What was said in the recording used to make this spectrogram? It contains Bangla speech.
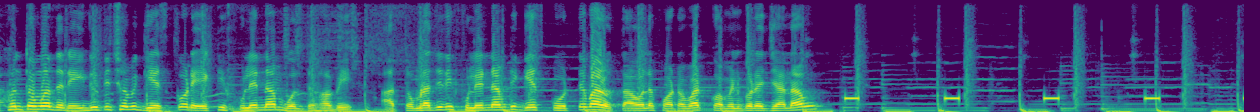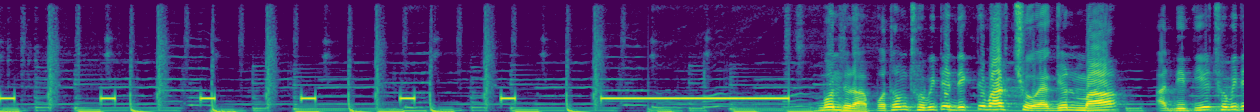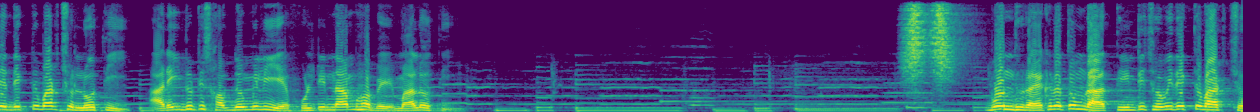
এখন তোমাদের এই দুটি ছবি গেস করে একটি ফুলের নাম বলতে হবে। আর তোমরা যদি ফুলের নামটি গেস করতে পারো, তাহলে ফটোফট কমেন্ট করে জানাও। বন্ধুরা, প্রথম ছবিতে দেখতে পাচ্ছ একজন মা, আর দ্বিতীয় ছবিতে দেখতে পাচ্ছ লতি। আর এই দুটি শব্দ মিলিয়ে ফুলটির নাম হবে মালতী। বন্ধুরা, এখানে তোমরা তিনটি ছবি দেখতে পাচ্ছ।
